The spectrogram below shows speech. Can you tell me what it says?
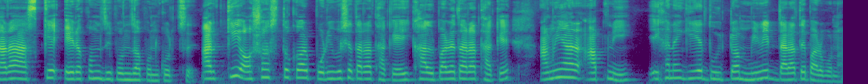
তারা আজকে এরকম জীবনযাপন করছে। আর কি অস্বাস্থ্যকর পরিবেশে তারা থাকে, এই খালপাড়ে তারা থাকে, আমি আর আপনি এখানে গিয়ে দুইটা মিনিট দাঁড়াতে পারব না।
